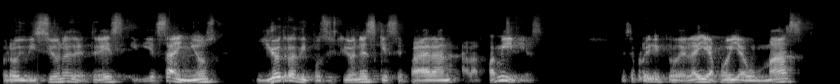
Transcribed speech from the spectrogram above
prohibiciones de 3 y 10 años y otras disposiciones que separan a las familias. Este proyecto de ley apoya aún más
